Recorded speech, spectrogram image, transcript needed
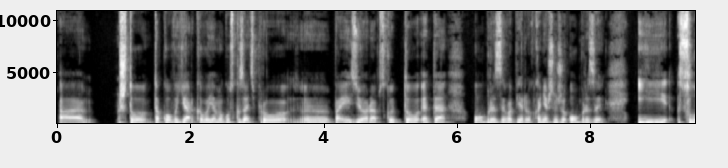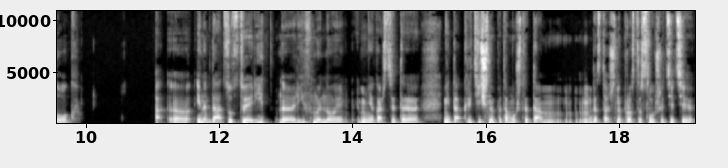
А что такого яркого я могу сказать про э, поэзию арабскую, то это образы, во-первых, конечно же, образы и слог, а, э, иногда отсутствие рит, э, рифмы, но мне кажется, это не так критично, потому что там достаточно просто слушать эти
